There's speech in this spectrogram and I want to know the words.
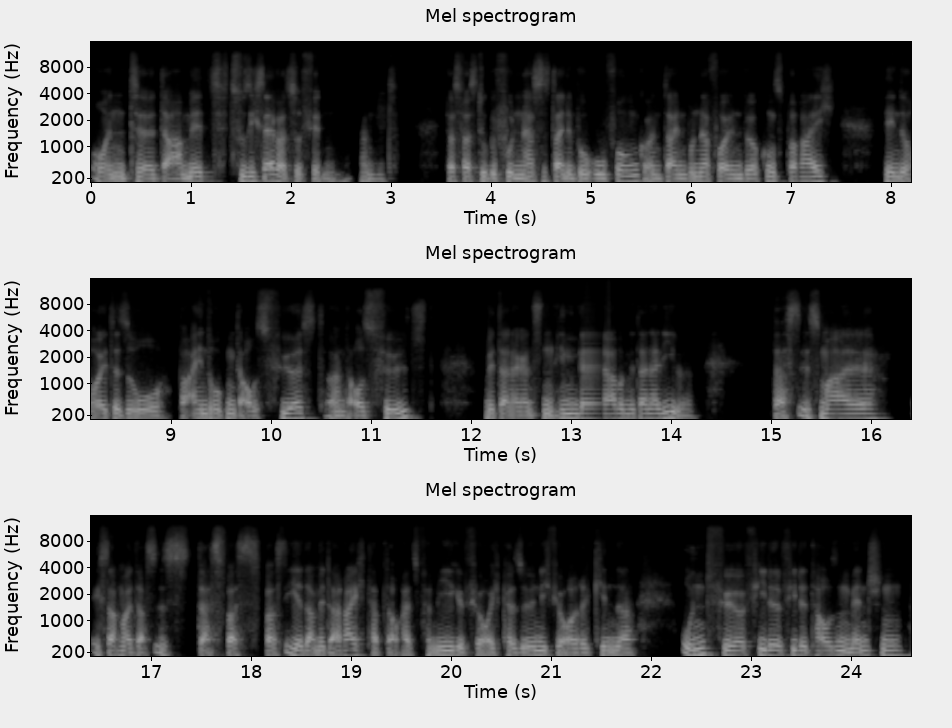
und äh, damit zu sich selber zu finden. Und das, was du gefunden hast, ist deine Berufung und deinen wundervollen Wirkungsbereich, den du heute so beeindruckend ausführst und ausfüllst mit deiner ganzen Hingabe, mit deiner Liebe. Das ist mal ich sag mal, das ist das, was, was ihr damit erreicht habt, auch als Familie, für euch persönlich, für eure Kinder und für viele, viele tausend Menschen,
